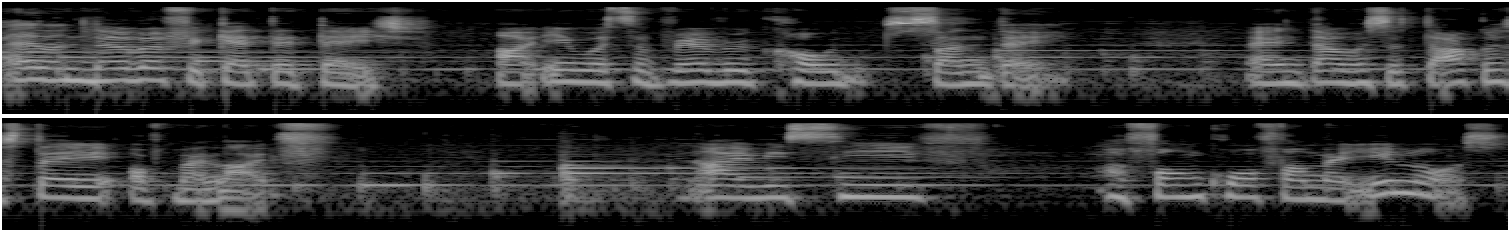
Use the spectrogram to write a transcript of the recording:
I will never forget that day. Uh, it was a very cold Sunday, and that was the darkest day of my life. I received a phone call from my in-laws.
